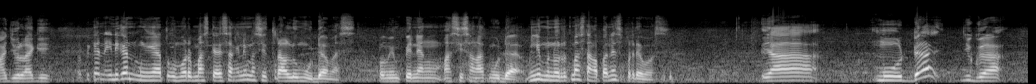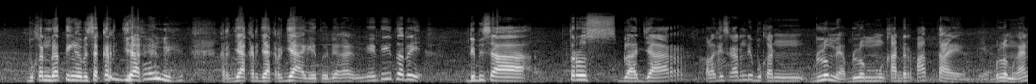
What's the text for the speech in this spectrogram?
maju lagi. Tapi kan ini kan mengingat umur Mas Kaisang ini masih terlalu muda Mas, pemimpin yang masih sangat muda. Ini menurut Mas tanggapannya seperti apa Mas? Ya muda juga bukan berarti nggak bisa kerja kan, kerja kerja kerja gitu. Dia kan itu tadi dia bisa terus belajar, apalagi sekarang dia bukan belum ya, belum kader partai, ya. belum kan?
